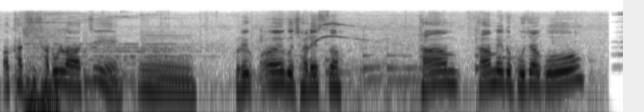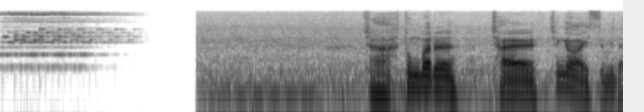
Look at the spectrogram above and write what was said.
아 같이 잘 올라왔지? 음. 그리고 아이고 잘했어. 다음 다음에도 보자고. 자, 통발은 잘 챙겨가 있습니다.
